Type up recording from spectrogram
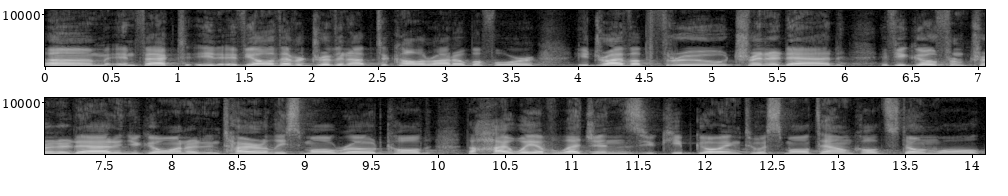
Um, in fact, if y'all have ever driven up to Colorado before, you drive up through Trinidad. If you go from Trinidad and you go on an entirely small road called the Highway of Legends, you keep going to a small town called Stonewall.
